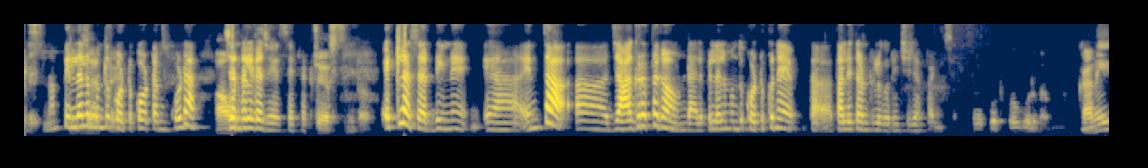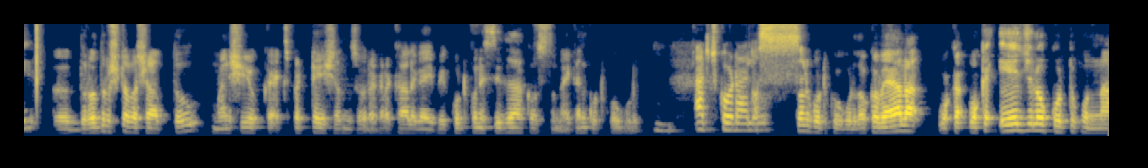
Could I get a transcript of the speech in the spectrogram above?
చూస్తున్నాం. పిల్లల ముందు. కొట్టుకోవటం కూడా జనరల్గా చేసేటట్టు. ఎట్లా సార్ దీన్ని ఎంత జాగ్రత్తగా ఉండాలి? పిల్లల ముందు కొట్టుకునే తల్లిదండ్రుల గురించి చెప్పండి సార్. కానీ దురదృష్టవశాత్తు మనిషి యొక్క ఎక్స్పెక్టేషన్స్ రకరకాలుగా అయిపోయి కొట్టుకునే స్థితి దాకా వస్తున్నాయి కానీ కొట్టుకోకూడదు. అరుచుకోవడాలు అస్సలు కొట్టుకోకూడదు. ఒకవేళ ఒక ఒక ఏజ్లో కొట్టుకున్నా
